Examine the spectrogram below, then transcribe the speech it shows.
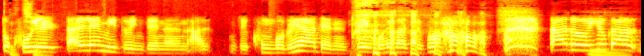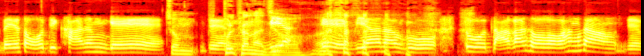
또 그렇죠. 고1 딸내미도 이제는 아, 이제 공부를 해야 되는 때고 해가지고 따로 음. 휴가 내서 어디 가는 게 좀 불편하죠. 미안, 예, 미안하고 또 나가서 항상 이제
